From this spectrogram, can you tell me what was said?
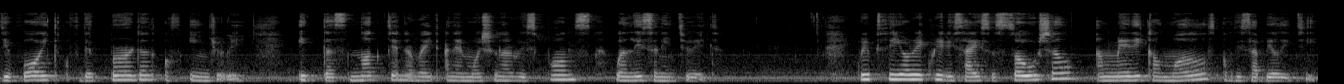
devoid of the burden of injury. It does not generate an emotional response when listening to it. Crip theory criticizes social and medical models of disability,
